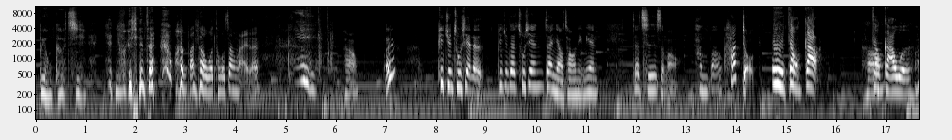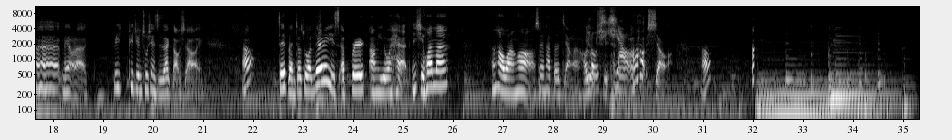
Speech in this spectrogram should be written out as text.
不用客气，因为现在换搬到我头上来了。好，哎，Pigeon 出现了，Pigeon 在出现在鸟巢里面，在吃什么汉堡。？Hot dog。嗯，糟糕，好糟糕了。没有啦，P P 君出现只是在搞笑哎、好，这本叫做《There is a bird on your head》，你喜欢吗？很好玩哈、所以他得奖了，好有趣，好好笑啊！好，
